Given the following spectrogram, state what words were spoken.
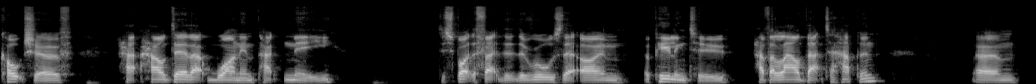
culture of how, how dare that one impact me, despite the fact that the rules that I'm appealing to have allowed that to happen. Um,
